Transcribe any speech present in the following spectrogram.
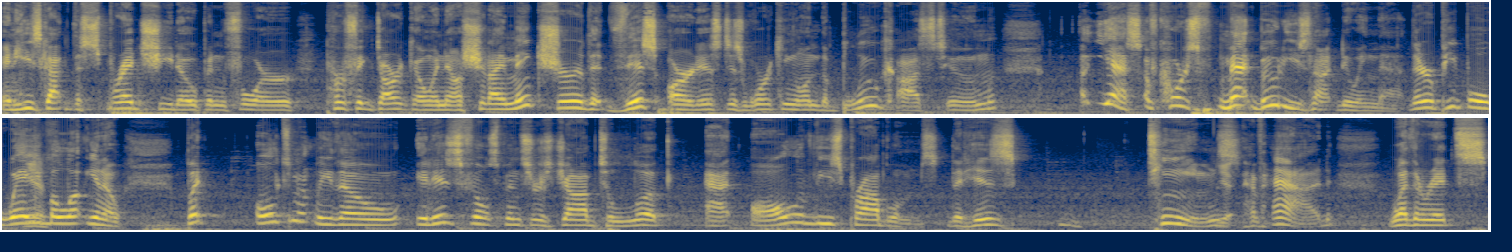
and he's got the spreadsheet open for Perfect Dark going. Now, should I make sure that this artist is working on the blue costume? Uh, yes, of course. Matt Booty's not doing that. There are people way Yes. below, you know. But ultimately, though, it is Phil Spencer's job to look at all of these problems that his teams Yeah. have had, whether it's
